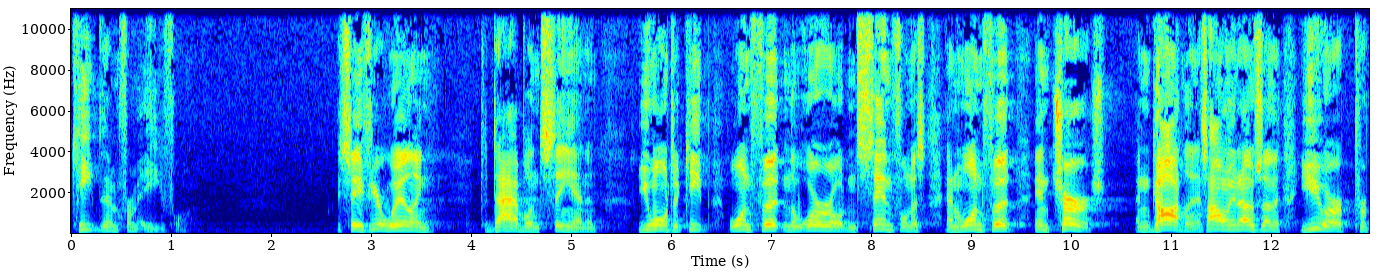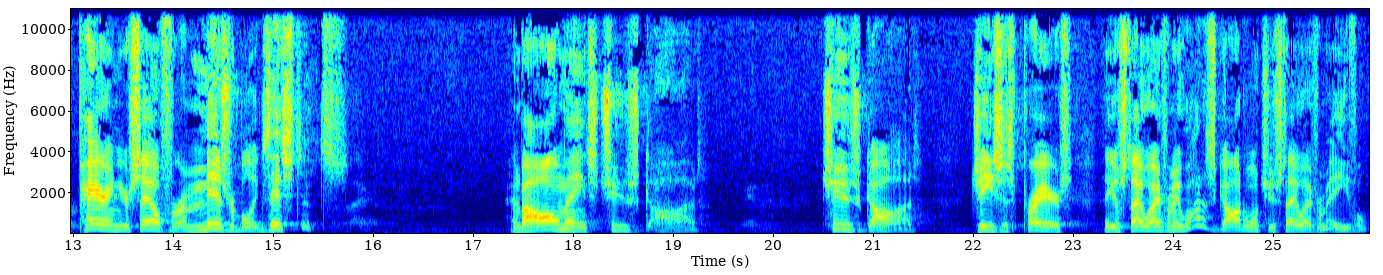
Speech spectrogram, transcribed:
keep them from evil. You see, if you're willing to dabble in sin and you want to keep one foot in the world and sinfulness and one foot in church and godliness, I only know something. You are preparing yourself for a miserable existence. And by all means, choose God. Choose God. Jesus' prayers that you'll stay away from me. Why does God want you to stay away from evil?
